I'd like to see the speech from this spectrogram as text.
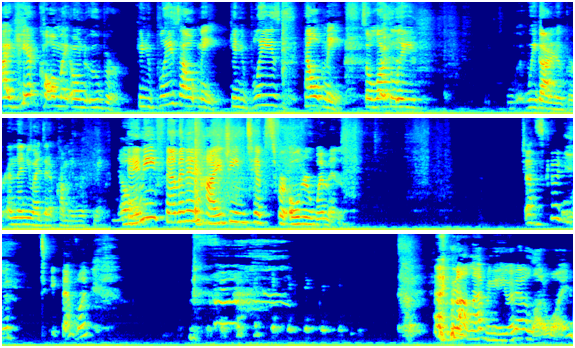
I can't call my own Uber. Can you please help me? Can you please help me? So luckily, we got an Uber, and then you ended up coming with me. No. Any feminine hygiene tips for older women? Jessica, you would take that one? I'm not laughing at you. I've had a lot of wine.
